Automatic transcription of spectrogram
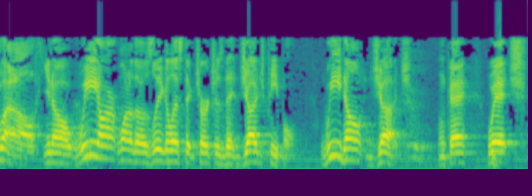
Well, you know, we aren't one of those legalistic churches that judge people. We don't judge, okay? Which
